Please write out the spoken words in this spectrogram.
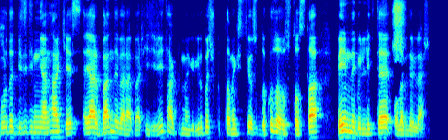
burada bizi dinleyen herkes eğer ben de beraber hicri takvime göre yılbaşı kutlamak istiyorsa 9 Ağustos'ta benimle birlikte olabilirler.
